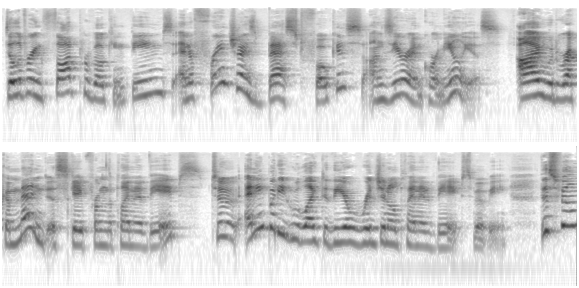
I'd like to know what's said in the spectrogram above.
delivering thought provoking themes and a franchise best focus on Zira and Cornelius. I would recommend Escape from the Planet of the Apes to anybody who liked the original Planet of the Apes movie. This film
